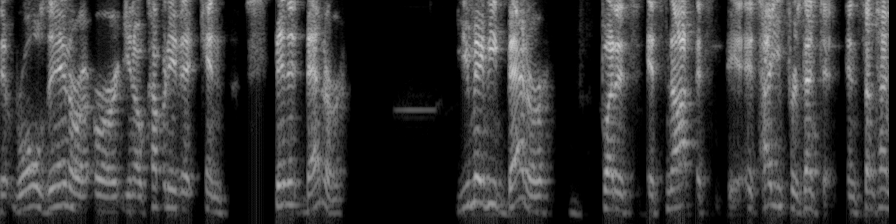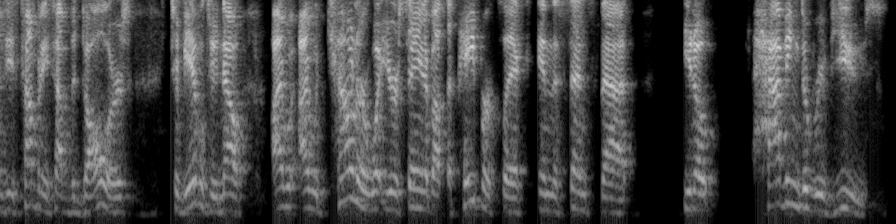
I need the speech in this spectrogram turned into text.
that rolls in or, or you know company that can spin it better. You may be better but it's it's not it's it's how you present it. And sometimes these companies have the dollars to be able to. Now I, w- I would counter what you're saying about the pay per click in the sense that you know having the reviews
